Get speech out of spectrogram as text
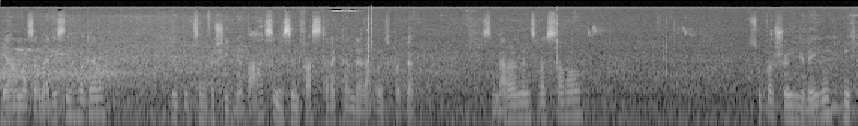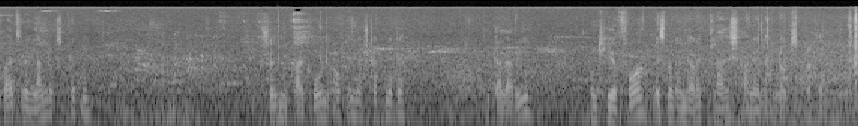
Hier haben wir das Madison Hotel. Hier gibt es dann verschiedene Bars und wir sind fast direkt an der Landungsbrücke. Das ist Marilyn's Restaurant. Super schön gelegen, nicht weit zu den Landungsbrücken. Schön mit Balkon auch in der Stadtmitte. Die Galerie. Und hier vor ist man dann direkt gleich an den Landungsbrücken.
